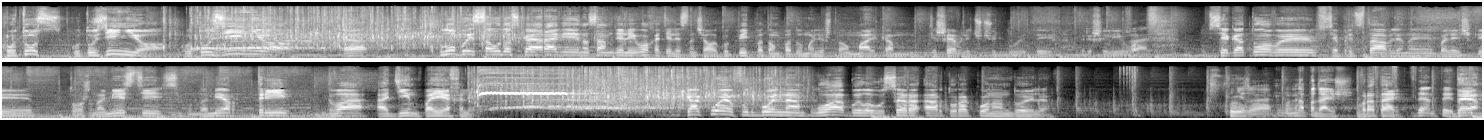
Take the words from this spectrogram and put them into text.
Кутуз, Кутузиньо, Кутузиньо. Э, клубы из Саудовской Аравии, на самом деле, его хотели сначала купить, потом подумали, что Мальком дешевле чуть-чуть будет, и решили его. Жаль. Все готовы, все представлены, болельщики тоже на месте. Секундомер. Три, два, один, поехали. Какое футбольное амплуа было у сэра Артура Конан Дойля? Не знаю. Нападающий. Вратарь. Дэн, ты. Дэн,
